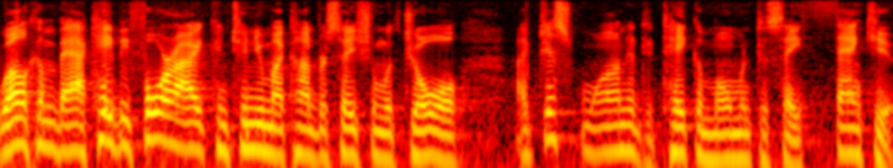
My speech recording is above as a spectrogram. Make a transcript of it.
Welcome back. Hey, before I continue my conversation with Joel, I just wanted to take a moment to say thank you.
